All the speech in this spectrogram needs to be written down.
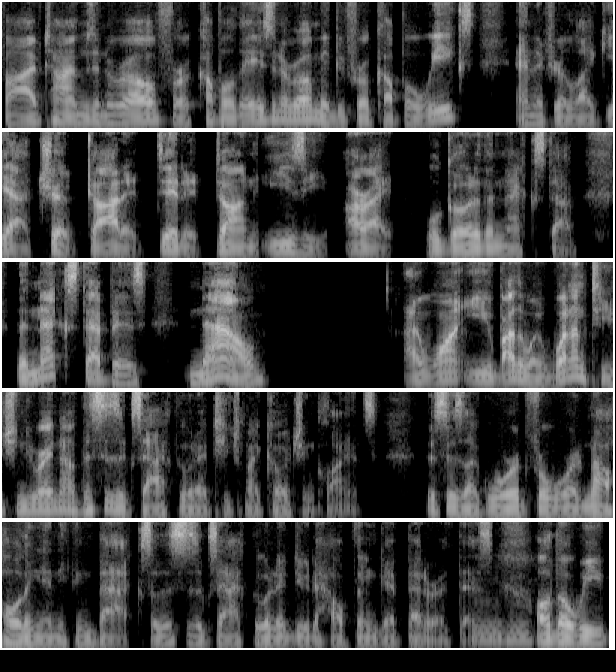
five times in a row for a couple of days in a row, maybe for a couple of weeks. And if you're like, yeah, Tripp, got it, did it, done, easy. All right, we'll go to the next step. The next step is now I want you, by the way, what I'm teaching you right now, this is exactly what I teach my coaching clients. This is like word for word, I'm not holding anything back. So this is exactly what I do to help them get better at this. Mm-hmm. Although we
